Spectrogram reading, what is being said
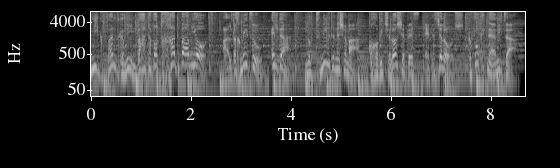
מגוון דגמים בהטבות חד פעמיות. אל תחמיצו, אלדן, נותנים את הנשמה. כוכבית 3003, כפוף לתנאי המבצע.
